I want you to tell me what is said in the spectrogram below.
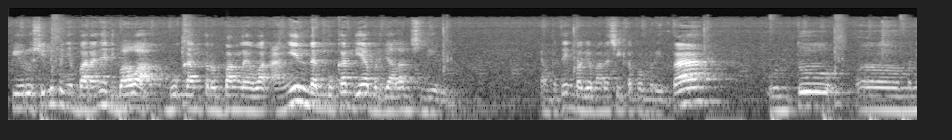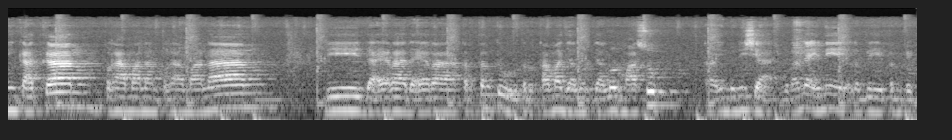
Virus ini penyebarannya dibawa bukan terbang lewat angin dan bukan dia berjalan sendiri. Yang penting bagaimana sikap pemerintah untuk e, meningkatkan pengamanan-pengamanan di daerah-daerah tertentu terutama jalur-jalur masuk e, Indonesia. Sebenarnya ini lebih penting.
